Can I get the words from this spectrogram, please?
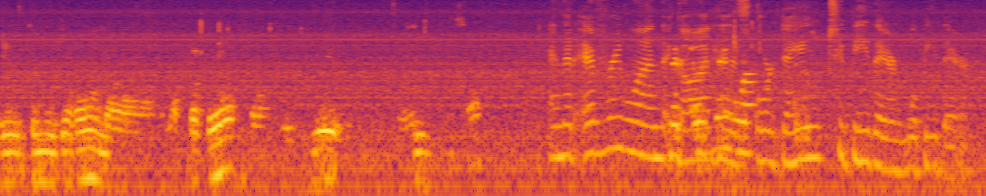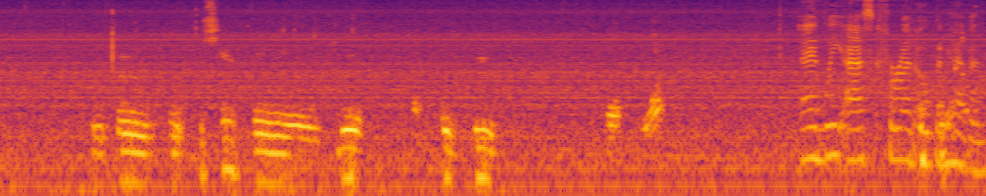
et que nous aurons la, la faveur dans les lieux and that everyone that God has ordained to be there will be there. et que, que tous ceux que Dieu a prévus d'être là, And we ask for an open heaven.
